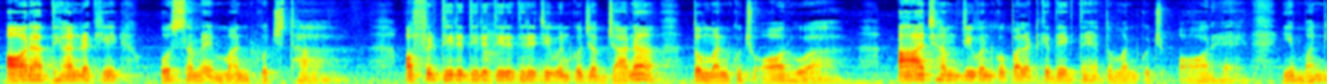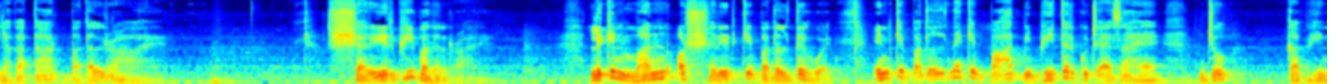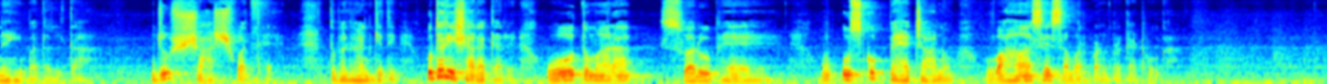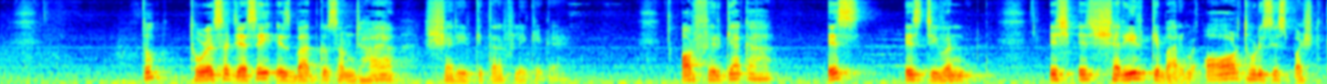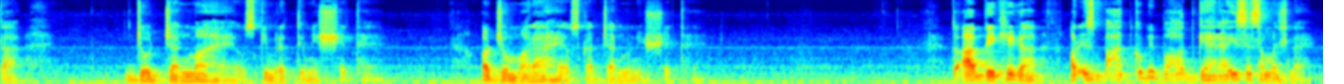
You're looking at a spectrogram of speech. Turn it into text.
और आप ध्यान रखिए, उस समय मन कुछ था। और फिर धीरे धीरे धीरे धीरे जीवन को जब जाना तो मन कुछ और हुआ। आज हम जीवन को पलट के देखते हैं तो मन कुछ और है। ये मन लगातार बदल रहा है। शरीर भी बदल रहा है। लेकिन मन और शरीर के बदलते हुए, इनके बदलने के बाद भी भीतर कुछ ऐसा है जो कभी नहीं बदलता, जो शाश्वत है। तो भगवान कहते, उधर इशारा कर रहे वो तुम्हारा स्वरूप है। उसको पहचानो। वहाँ से समर्पण प्रकट होगा। तो थोड़े सा जैसे ही इस बात को समझाया, शरीर की तरफ़ लेके गए। और फिर क्या कहा? इस इस जीवन, इस इस शरीर के बारे में और थोड़ी सी स्पष्टता। जो जन्मा है, उसकी मृत्यु निश्चित है। और जो मरा है, उसका जन्म निश्चित है। तो आप देखिएगा, और इस बात को भी बहुत गहराई से समझना है।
